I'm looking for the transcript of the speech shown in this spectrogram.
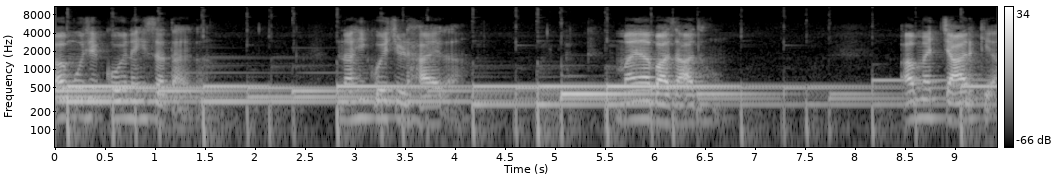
अब मुझे कोई नहीं सताएगा, ना ही कोई चिढ़ाएगा। मैं अब आज़ाद हूँ। अब मैं चार क्या,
